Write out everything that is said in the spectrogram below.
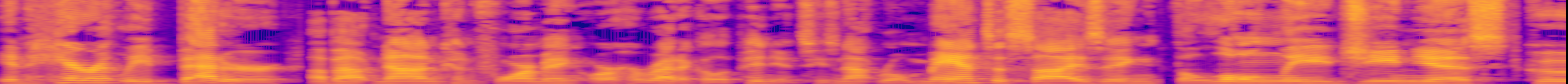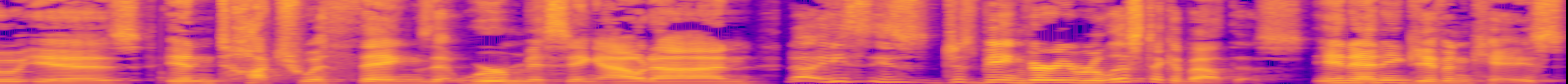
inherently better about nonconforming or heretical opinions. He's not romanticizing the lonely genius who is in touch with things that we're missing out on. No, he's, he's just being very realistic about this. In any given case,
